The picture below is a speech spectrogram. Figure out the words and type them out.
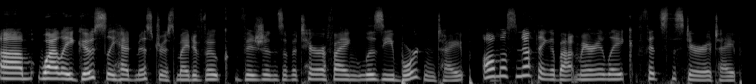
Um, while a ghostly headmistress might evoke visions of a terrifying Lizzie Borden type, almost nothing about Mary Lake fits the stereotype,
